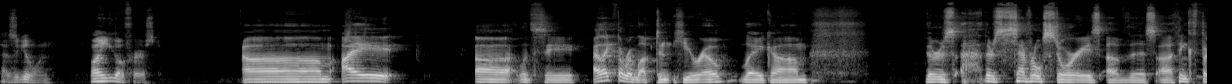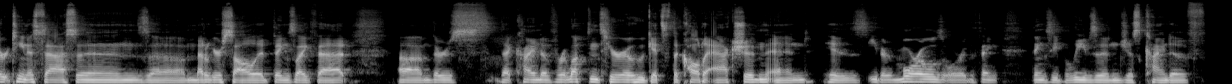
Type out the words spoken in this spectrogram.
That's a good one. Why don't you go first? Um, I uh, let's see. I like the reluctant hero. Like, um, there's there's several stories of this. Uh, I think Thirteen Assassins, uh, Metal Gear Solid, things like that. Um, there's that kind of reluctant hero who gets the call to action, and his either morals or the thing things he believes in just kind of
